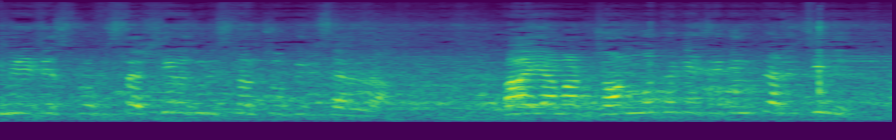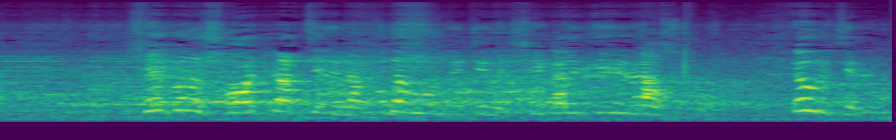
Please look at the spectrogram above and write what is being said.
ইমিডিয়েট প্রফেসর সিরাজুল ইসলাম চৌধুরী স্যারেরা, ভাই, আমার জন্ম থেকে যেদিন তার চিনি, সে কোনো সরকার চেনে না, প্রধানমন্ত্রী চেনে, সে খালি চিনি রাষ্ট্র। কেউ চেনে না।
